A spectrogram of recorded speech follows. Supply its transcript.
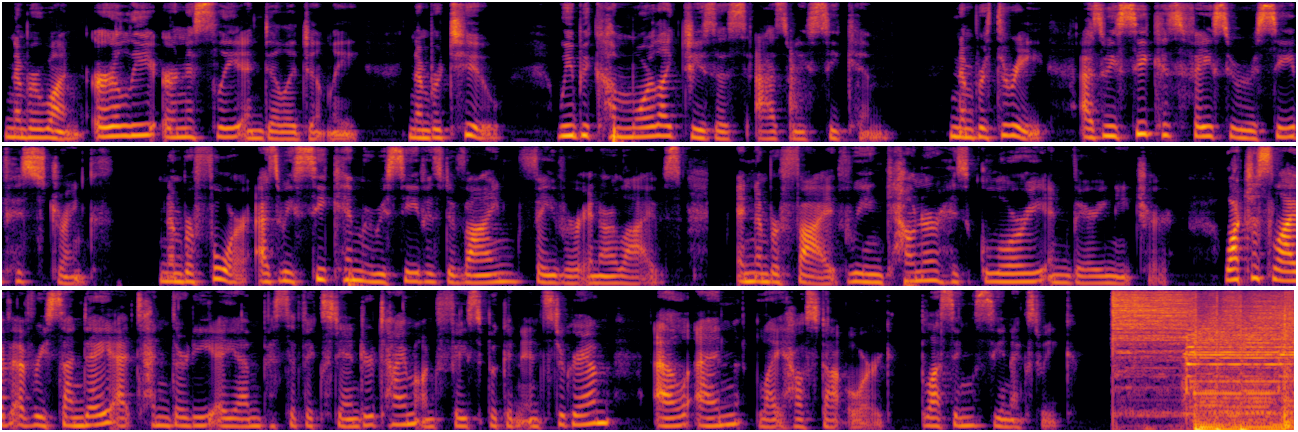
Number one, early, earnestly, and diligently. Number two, we become more like Jesus as we seek him. Number three, as we seek his face, we receive his strength. Number four, as we seek him, we receive his divine favor in our lives. And number five, we encounter his glory and very nature. Watch us live every Sunday at 10:30 a.m. Pacific Standard Time on Facebook and Instagram, lnlighthouse.org. Blessings. See you next week. Peace.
